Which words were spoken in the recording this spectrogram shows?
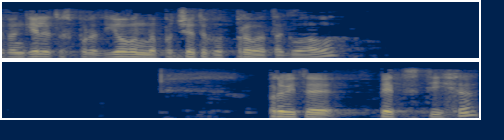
Евангелието според Јован на почетокот првата глава. Првите пет стиха,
